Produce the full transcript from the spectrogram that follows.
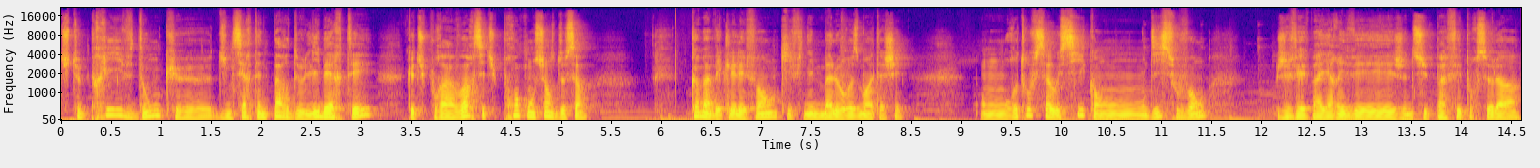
Tu te prives donc euh, d'une certaine part de liberté que tu pourras avoir si tu prends conscience de ça. Comme avec l'éléphant qui finit malheureusement attaché. On retrouve ça aussi quand on dit souvent je vais pas y arriver, je ne suis pas fait pour cela.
